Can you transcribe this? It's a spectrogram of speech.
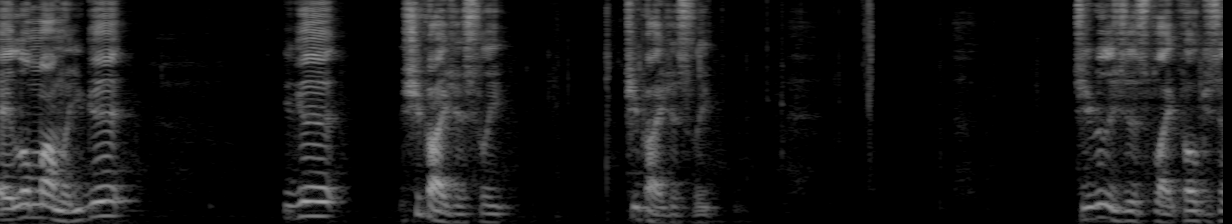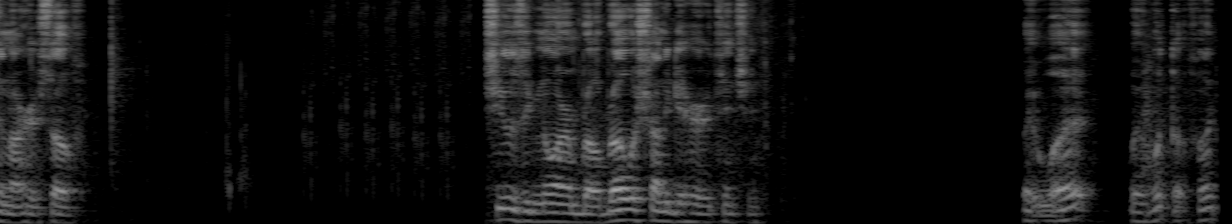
Hey, little mama, you good? You good? She probably just sleep. She probably just sleep. She really just like focusing on herself. She was ignoring bro. Bro was trying to get her attention. Wait, what? Wait, what the fuck?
